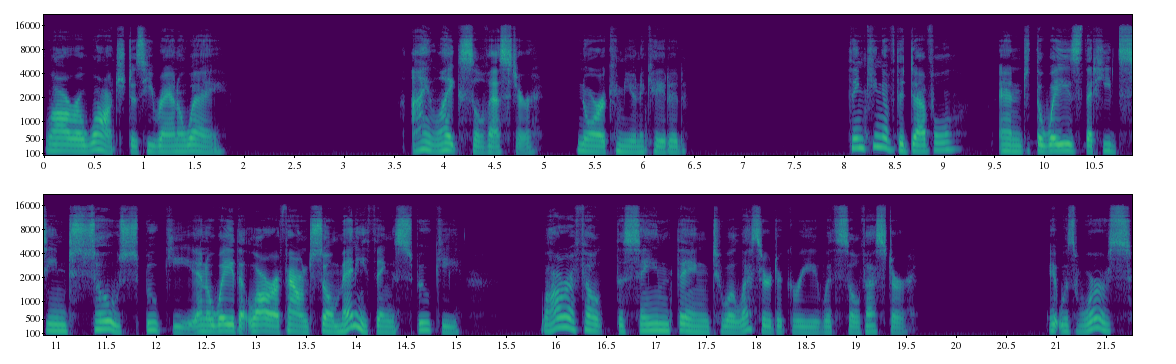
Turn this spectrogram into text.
Lara watched as he ran away. I like Sylvester, Nora communicated. Thinking of the devil and the ways that he'd seemed so spooky in a way that Lara found so many things spooky, Lara felt the same thing to a lesser degree with Sylvester. It was worse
